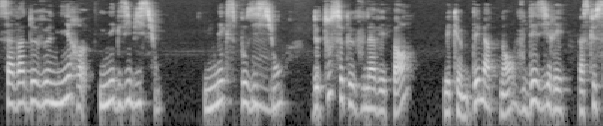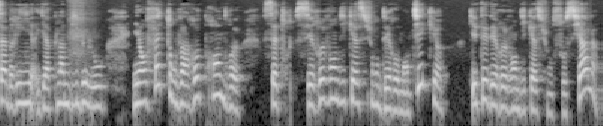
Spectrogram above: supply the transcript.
ça va devenir une exhibition, une exposition de tout ce que vous n'avez pas, mais que dès maintenant, vous désirez, parce que ça brille, il y a plein de bibelots. Et en fait, on va reprendre ces revendications des romantiques, qui étaient des revendications sociales.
